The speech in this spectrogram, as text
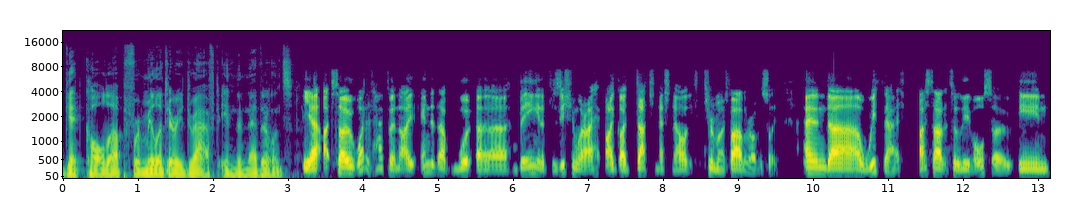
get called up for military draft in the Netherlands? Yeah, so what had happened, I ended up uh, being in a position where I, I got Dutch nationality through my father, obviously. And uh, with that, I started to live also in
